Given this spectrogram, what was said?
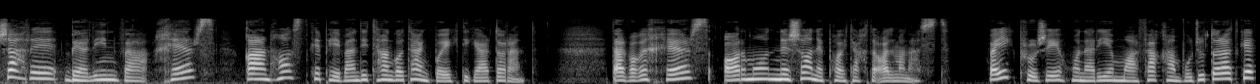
شهر برلین و خرس قرنهاست که پیوندی تنگاتنگ با یکدیگر دارند. در واقع خرس آرم و نشان پایتخت آلمان است و یک پروژه هنری موفق هم وجود دارد که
